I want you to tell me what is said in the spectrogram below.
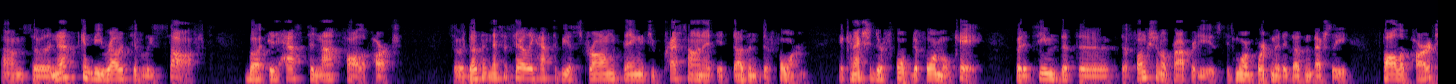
Um, so the nest can be relatively soft, but it has to not fall apart. So it doesn't necessarily have to be a strong thing. If you press on it, it doesn't deform. It can actually deform, deform okay, but it seems that the, the functional property is, is more important that it doesn't actually fall apart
